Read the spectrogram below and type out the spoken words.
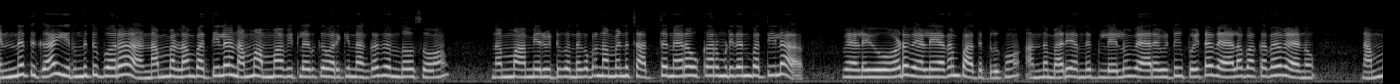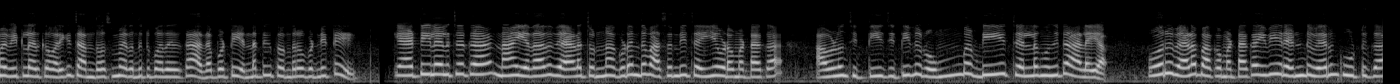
என்னத்துக்கா இருந்துட்டு போறா? நம்ம எல்லாம் பத்தியில நம்ம அம்மா வீட்டில் இருக்க வரைக்கும் தாங்க சந்தோஷம். நம்ம மாமியார் வீட்டுக்கு வந்ததுக்கப்புறம் நம்ம என்ன சத்த நேரம் உட்கார முடியுதான்னு பார்த்தீங்களா? வேலையோட வேலையாக தான் பார்த்துட்டு இருக்கோம் அந்த மாதிரி அந்த பிள்ளைகளும் வேற வீட்டுக்கு போயிட்டா வேலை பார்க்க தான் வேணும். நம்ம வீட்டில் இருக்க வரைக்கும் சந்தோஷமா இருந்துட்டு போதுக்கா அதை போட்டு என்னத்துக்கு தொந்தரவு பண்ணிட்டு? கேட்டியில அழிச்சக்கா நான் ஏதாவது வேலை சொன்னா கூட இந்த வசந்தி செய்ய விட மாட்டாக்கா. அவளும் சித்தி சித்தின்னு ரொம்ப அப்படியே செல்லம் குந்திட்டு அலையா. ஒரு வேலை பார்க்க மாட்டாக்கா இவ ரெண்டு பேரும் கூட்டுக்கா.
